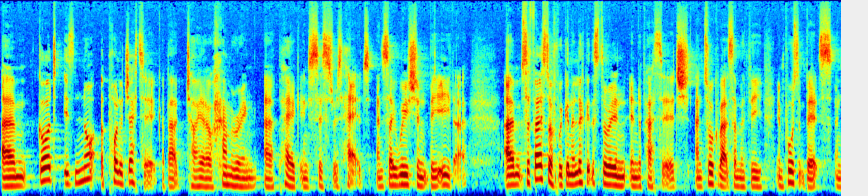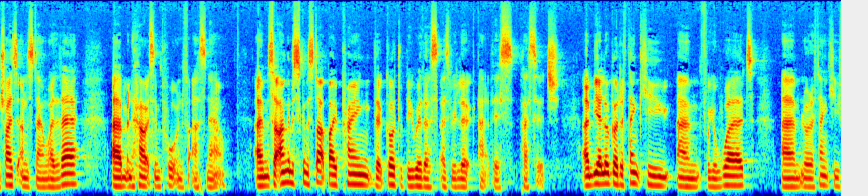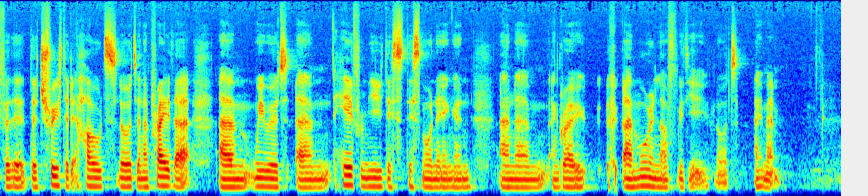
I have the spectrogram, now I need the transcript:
Um, God is not apologetic about Jael hammering a peg into Sisera's head, and so we shouldn't be either. Um, so, first off, we're going to look at the story in, in, the passage and talk about some of the important bits and try to understand why they're there um, and how it's important for us now. Um, so, I'm just going to start by praying that God would be with us as we look at this passage. Um, yeah, Lord God, I thank you um, for your word. Um, Lord, I thank you for the, the truth that it holds, Lord, and I pray that um, we would um, hear from you this, this morning and, and, um, and grow uh, more in love with you, Lord. Amen.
